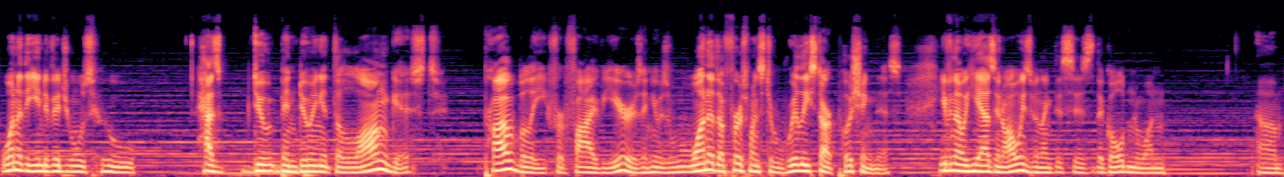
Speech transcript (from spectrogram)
one of the individuals who has do, been doing it the longest, probably for five years, and he was one of the first ones to really start pushing this, even though he hasn't always been like this. Is the golden one. Um,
